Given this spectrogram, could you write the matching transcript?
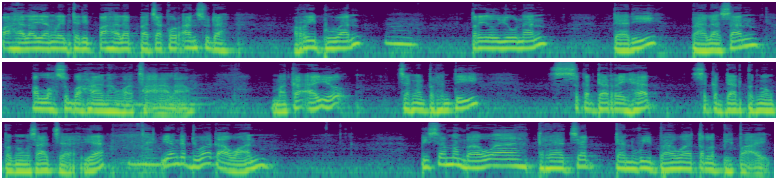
pahala yang lain dari pahala baca Quran sudah ribuan hmm. triliunan dari balasan Allah Subhanahu wa taala. Maka ayo jangan berhenti sekedar rehat, sekedar bengong-bengong saja ya. Hmm. Yang kedua kawan bisa membawa derajat dan wibawa terlebih baik.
